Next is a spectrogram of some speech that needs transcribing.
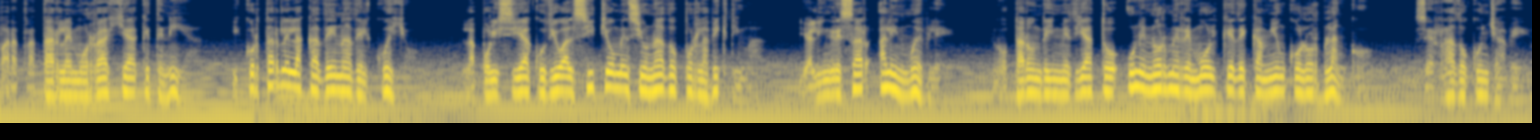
para tratar la hemorragia que tenía y cortarle la cadena del cuello. La policía acudió al sitio mencionado por la víctima y al ingresar al inmueble notaron de inmediato un enorme remolque de camión color blanco, cerrado con llave,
